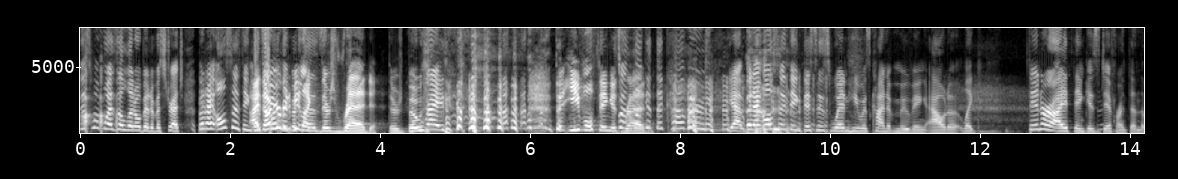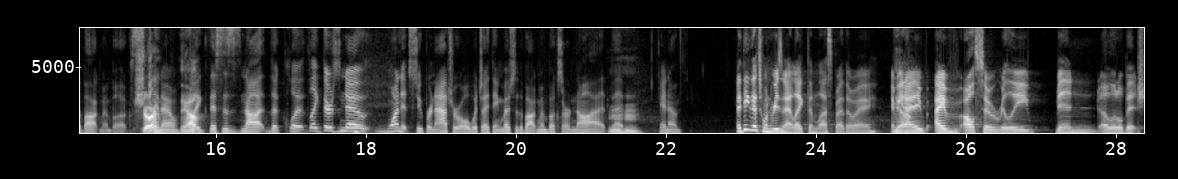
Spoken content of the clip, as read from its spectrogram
This one was a little bit of a stretch, but I also think I thought you were going to be like, there's red. There's both. right. The evil thing is but red. look at the covers. yeah, but I also think this is when he was kind of moving out of like thinner. I think is different than the Bachman books. Sure. you know, Yeah. like this is not the clo- like. There's no one. It's supernatural, which I think most of the Bachman books are not. But Mm-hmm. you know, I think that's one reason I like them less, by the way. I mean, Yeah. I, I've also really been a little bit,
